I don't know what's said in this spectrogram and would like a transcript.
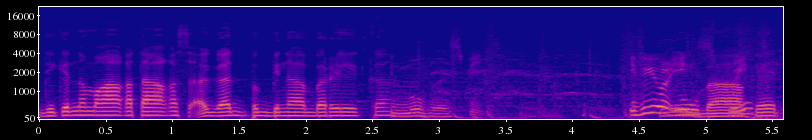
Di ka na makakatakas agad pag binabaril ka. movement speed. If you are Hmm, in sprint bakit?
